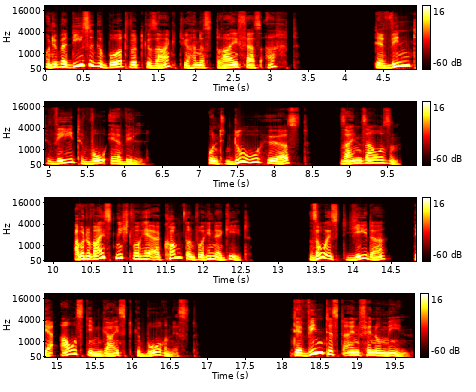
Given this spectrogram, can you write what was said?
Und über diese Geburt wird gesagt, Johannes 3, Vers 8, Der Wind weht, wo er will, und du hörst sein Sausen, aber du weißt nicht, woher er kommt und wohin er geht. So ist jeder, der aus dem Geist geboren ist. Der Wind ist ein Phänomen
